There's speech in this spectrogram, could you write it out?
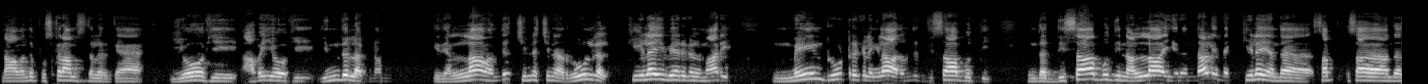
நான் வந்து புஷ்கராம்சத்தில் இருக்கேன் யோகி அவயோகி இந்து லக்னம் இதெல்லாம் வந்து சின்ன சின்ன ரூல்கள் கிளை வேர்கள் மாதிரி மெயின் ரூட் இருக்கு இல்லைங்களா? அது வந்து திசா புத்தி. இந்த திசா புத்தி நல்லா இருந்தால் இந்த கிளை அந்த சப் ச- அந்த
